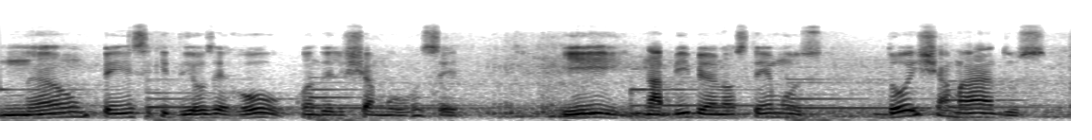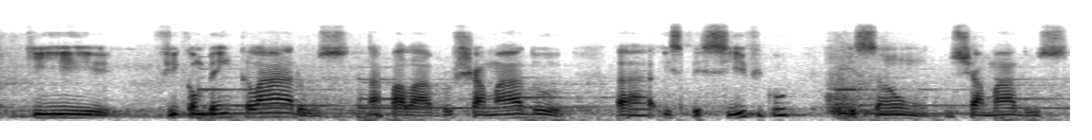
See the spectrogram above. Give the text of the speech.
não pense que Deus errou quando ele chamou você. E na Bíblia nós temos dois chamados que ficam bem claros na palavra: o chamado ah, específico, que são os chamados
